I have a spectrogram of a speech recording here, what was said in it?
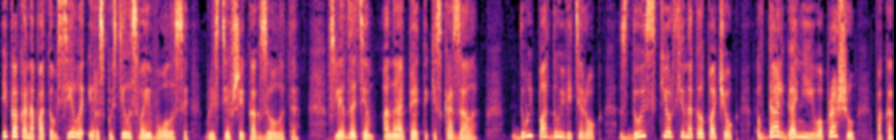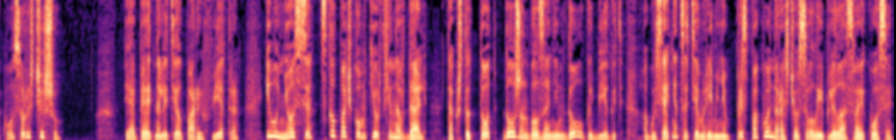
и как она потом села и распустила свои волосы, блестевшие как золото. Вслед за тем она опять-таки сказала «Дуй, подуй, ветерок, сдуй с Кюртхена колпачок, вдаль гони его, прошу, пока косу расчешу». И опять налетел порыв ветра и унесся с колпачком Кюртхена вдаль, так что тот должен был за ним долго бегать, а гусятница тем временем преспокойно расчесывала и плела свои косы.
